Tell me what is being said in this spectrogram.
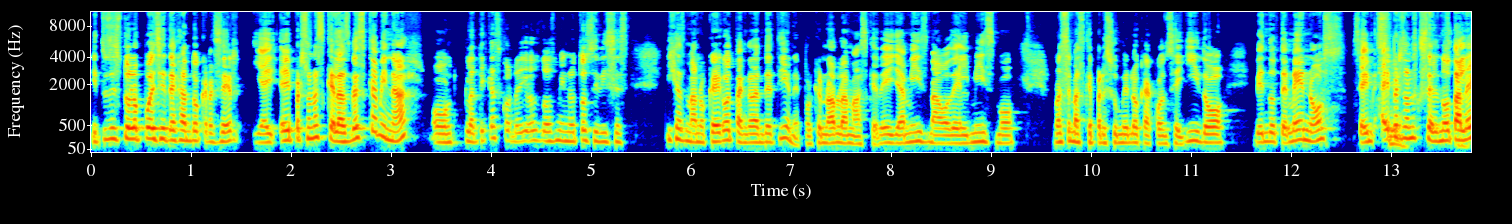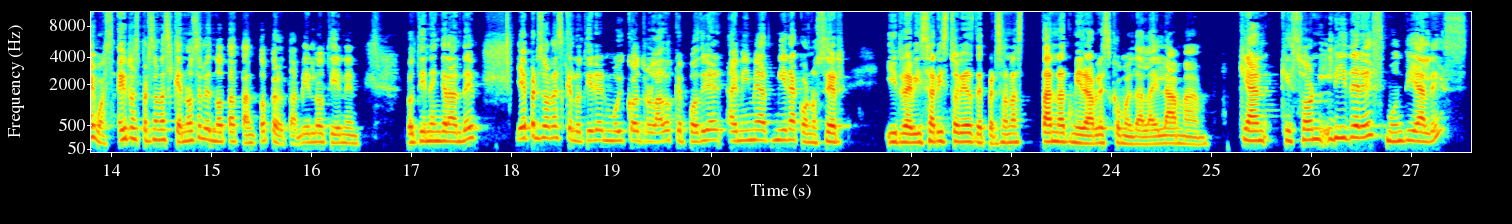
y entonces tú lo puedes ir dejando crecer y hay, personas que las ves caminar o platicas con ellos dos minutos y dices, hijas, mano, qué ego tan grande tiene, porque no habla más que de ella misma o de él mismo, no hace más que presumir lo que ha conseguido, viéndote menos. hay, personas que se les nota leguas, hay otras personas que no se les nota tanto, pero también lo tienen, lo tienen grande y hay personas que lo tienen muy controlado, que podrían, a mí me admira conocer y revisar historias de personas tan admirables como el Dalai Lama, que, han, que son líderes mundiales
